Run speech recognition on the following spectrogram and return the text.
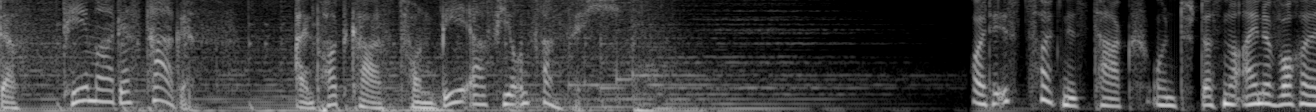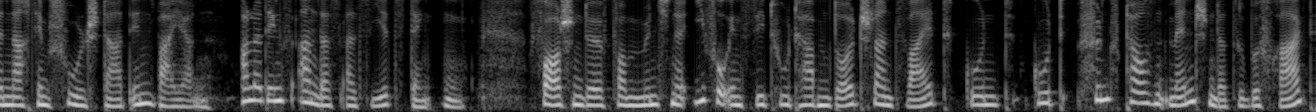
Das Thema des Tages. Ein Podcast von BR24. Heute ist Zeugnistag und das nur eine Woche nach dem Schulstart in Bayern. Allerdings anders, als Sie jetzt denken. Forschende vom Münchner IFO-Institut haben deutschlandweit gut, gut 5000 Menschen dazu befragt,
